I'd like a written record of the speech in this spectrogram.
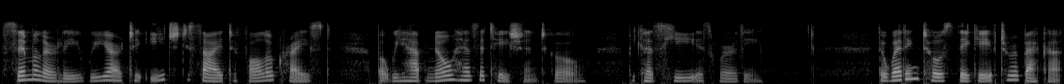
Similarly, we are to each decide to follow Christ, but we have no hesitation to go because he is worthy. The wedding toast they gave to Rebekah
